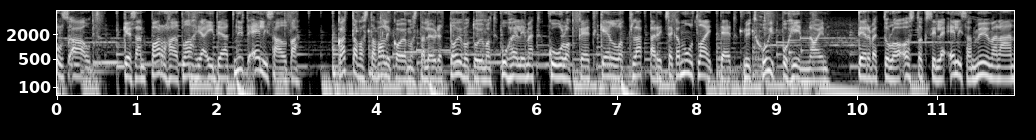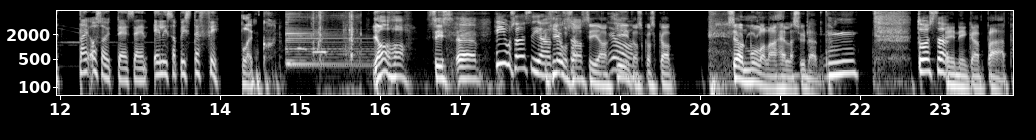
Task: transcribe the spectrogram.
Schools Out. Kesän parhaat lahjaideat nyt Elisalta. Kattavasta valikoimasta löydät toivotuimmat puhelimet, kuulokkeet, kellot, läppärit sekä muut laitteet nyt huippuhinnoin. Tervetuloa ostoksille Elisan myymälään tai osoitteeseen elisa.fi. ollenkaan. Jaha, siis äh, Hiusasiaa. hiusasiaa, tuossa- kiitos, koska se on mulla lähellä sydäntä. Tuossa Ei niinkään päätä.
